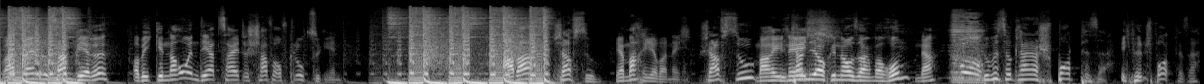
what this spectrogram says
Was mal interessant wäre, ob ich genau in der Zeit es schaffe, auf Klo zu gehen. Aber Schaffst du. Ja, mache ich aber nicht. Schaffst du? Mach ich ich kann nicht. dir auch genau sagen, warum. Na? Du bist so ein kleiner Sportpisser. Ich bin Sportpisser.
